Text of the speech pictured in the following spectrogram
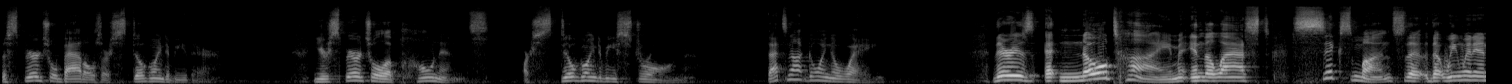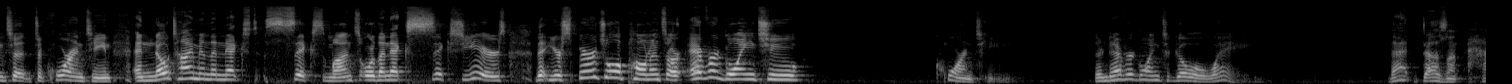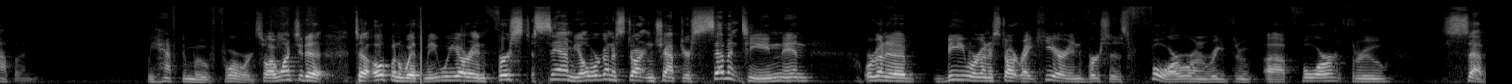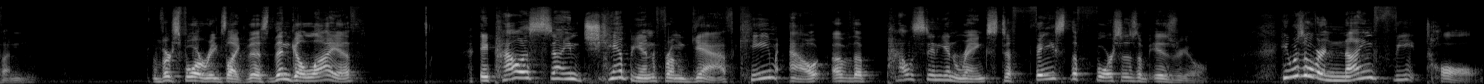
the spiritual battles are still going to be there. Your spiritual opponents are still going to be strong. That's not going away. There is at no time in the last six months that, that we went into to quarantine, and no time in the next six months or the next six years that your spiritual opponents are ever going to quarantine. They're never going to go away. That doesn't happen. We have to move forward. So I want you to, to open with me. We are in 1 Samuel. We're going to start in chapter 17, and we're going to be, we're going to start right here in verses 4. We're going to read through uh, 4 through 7. Verse 4 reads like this Then Goliath, a Palestine champion from Gath, came out of the Palestinian ranks to face the forces of Israel. He was over nine feet tall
